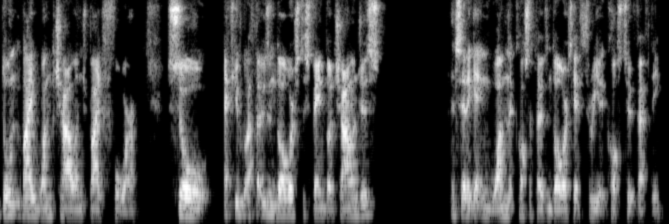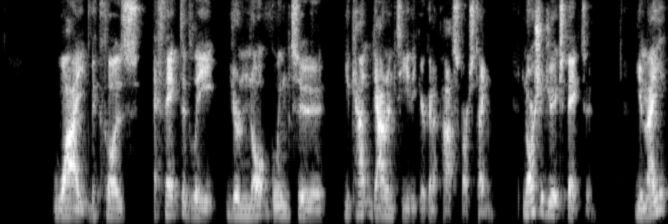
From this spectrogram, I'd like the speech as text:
don't buy one challenge, buy four. So if you've got a thousand dollars to spend on challenges, instead of getting one that costs a thousand dollars, get three that cost two fifty. Why? Because effectively you're not going to you can't guarantee that you're going to pass first time nor should you expect to. You might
